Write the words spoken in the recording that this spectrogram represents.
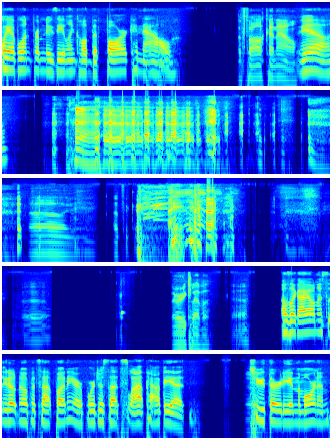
we have one from New Zealand called the Far Canal. The Far Canal. Yeah. Oh, That's a good. uh, very clever. yeah. I was like, I honestly don't know if it's that funny or if we're just that slap happy at Yeah. 2.30 in the morning.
